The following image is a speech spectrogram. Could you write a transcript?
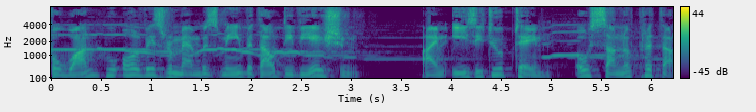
For one who always remembers me without deviation, I am easy to obtain, O son of Pritha,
